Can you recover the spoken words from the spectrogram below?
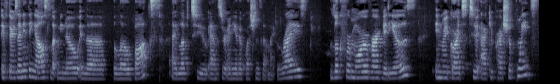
If there's anything else, let me know in the below box. I'd love to answer any other questions that might arise. Look for more of our videos in regards to acupressure points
